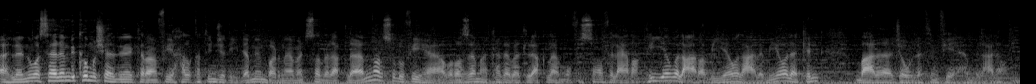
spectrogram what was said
أهلا وسهلا بكم مشاهدينا الكرام في حلقة جديدة من برنامج صدى الأقلام. نرصد فيها أبرز ما كتبت الأقلام في الصحف العراقية والعربية والعالمية ولكن بعد جولة في اهم العناوين.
